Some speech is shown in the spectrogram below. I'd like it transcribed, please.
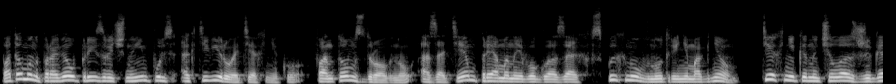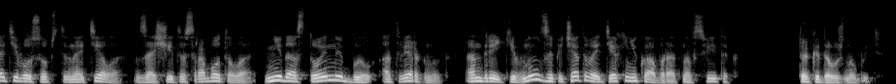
Потом он провел призрачный импульс, активируя технику. Фантом вздрогнул, а затем, прямо на его глазах, вспыхнул внутренним огнем. Техника начала сжигать его собственное тело. Защита сработала. Недостойный был отвергнут. Андрей кивнул, запечатывая технику обратно в свиток. Так и должно быть.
